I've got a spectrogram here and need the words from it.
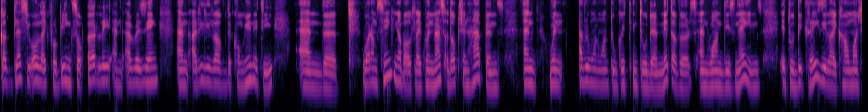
god bless you all like for being so early and everything and i really love the community and uh, what i'm thinking about like when mass adoption happens and when everyone want to get into the metaverse and want these names it would be crazy like how much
